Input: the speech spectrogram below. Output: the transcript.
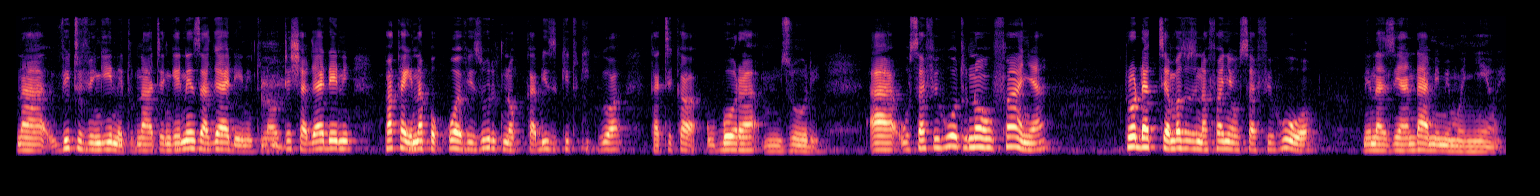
na vitu vingine. Tunatengeneza garden, tunaotesha garden mpaka inapokuwa vizuri, tunakukabidhi kitu kikiwa katika ubora mzuri. Uh, usafi huo tunaofanya product ambazo zinafanya usafi huo ninaziandaa mimi mwenyewe.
